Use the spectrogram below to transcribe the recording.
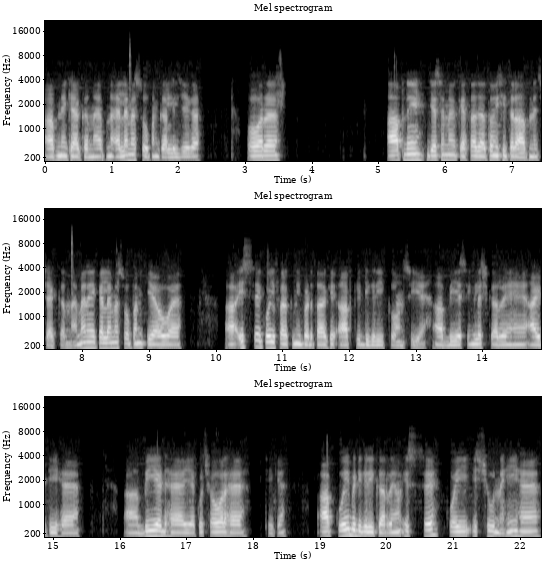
आपने क्या करना है, अपना एलएमएस ओपन कर लीजिएगा और आपने, जैसे मैं कहता जाता हूँ, इसी तरह आपने चेक करना है। मैंने एक एलएमएस ओपन किया हुआ है। इससे कोई फ़र्क नहीं पड़ता कि आपकी डिग्री कौन सी है। आप बी एस इंग्लिश कर रहे हैं आईटी है बी है या कुछ और है, ठीक है? आप कोई भी डिग्री कर रहे हो, इससे कोई इश्यू नहीं है।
